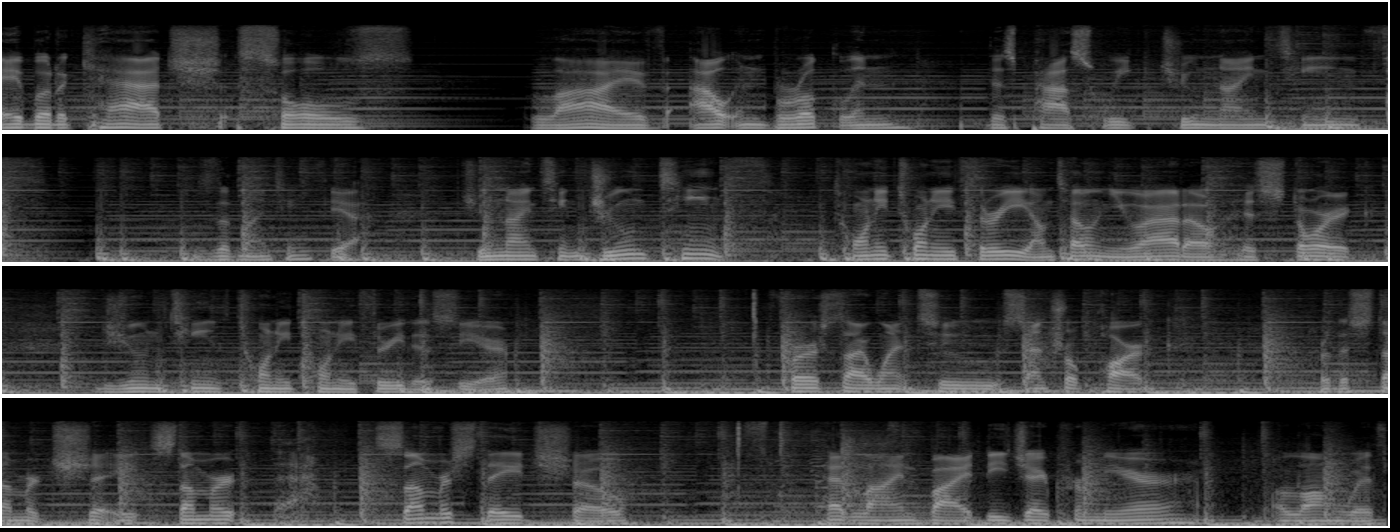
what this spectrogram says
able to catch Souls live out in Brooklyn this past week, June 19th. Is it 19th? Yeah, June 19th, Juneteenth, 2023. I'm telling you, I had a historic Juneteenth 2023 this year. First, I went to Central Park for the Summer, Cha- Summer, ah, Summer Stage Show, headlined by DJ Premier, along with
